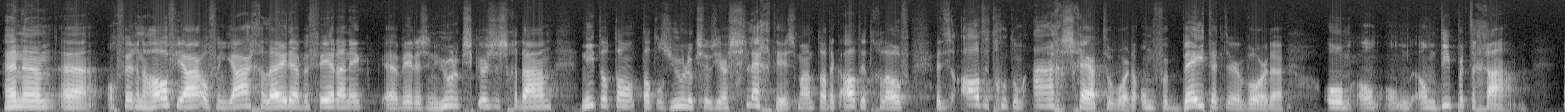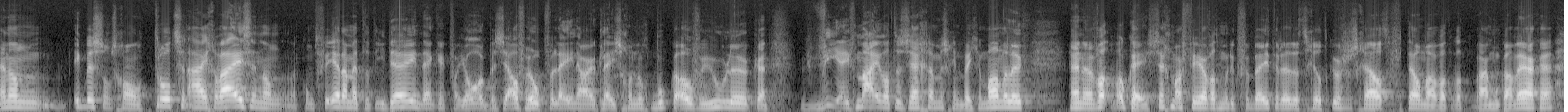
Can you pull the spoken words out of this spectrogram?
En uh, ongeveer een half jaar of een jaar geleden hebben Vera en ik uh, weer eens een huwelijkscursus gedaan. Niet dat ons huwelijk zozeer slecht is, maar omdat ik altijd geloof, het is altijd goed om aangescherpt te worden, om verbeterd te worden, om, om, om, om dieper te gaan. En dan, ik ben soms gewoon trots en eigenwijs en dan, komt Vera met dat idee en denk ik van, joh, ik ben zelf hulpverlener, ik lees genoeg boeken over huwelijk en wie heeft mij wat te zeggen, misschien een beetje mannelijk. En uh, oké, zeg maar Veer, wat moet ik verbeteren, dat scheelt cursusgeld, vertel maar, wat, wat, waar moet ik aan werken.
